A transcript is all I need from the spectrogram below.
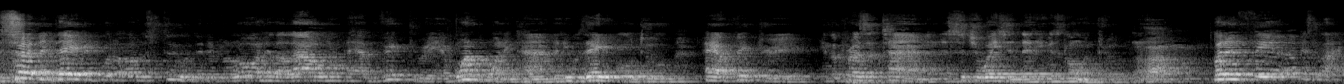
Certainly David would have understood that if the Lord had allowed him to have victory at one point in time, that he was able to have victory in the present time in the situation that he was going through. Uh-huh. But in fear of his life,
